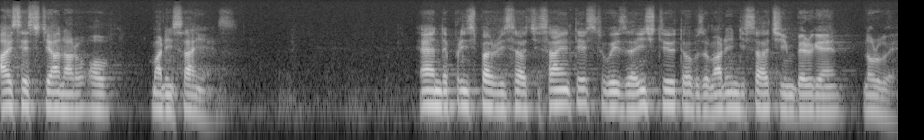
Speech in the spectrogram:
ICES Journal of Marine Science, and the principal research scientist with the Institute of the Marine Research in Bergen, Norway.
